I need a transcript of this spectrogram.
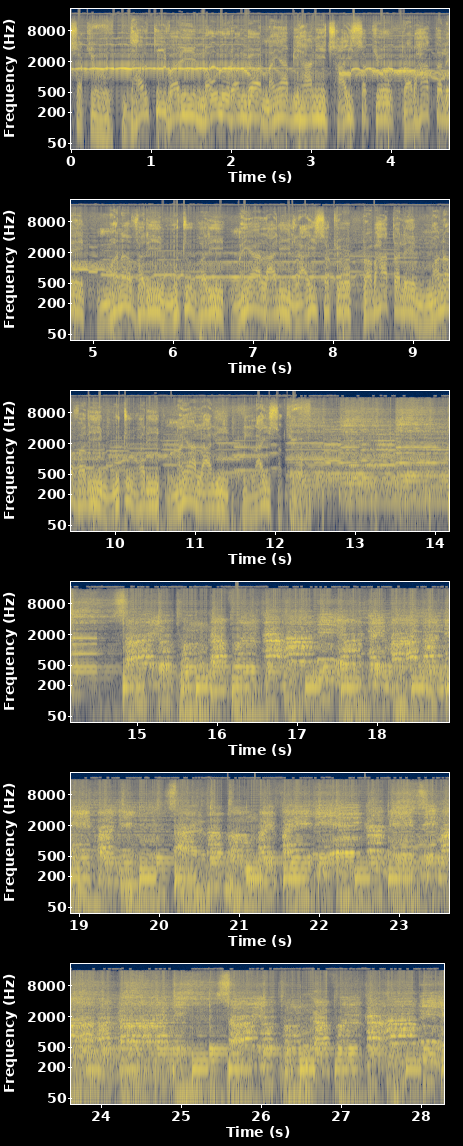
छाइसक्यो। धरतीभरि नौलो रङ्ग नयाँ बिहानी छाइसक्यो। प्रभातले मनभरि मुटुभरि नयाँ लाली लाइसक्यो। प्रभातले मनभरि मुटुभरि नयाँ लाली लाइसक्यो।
